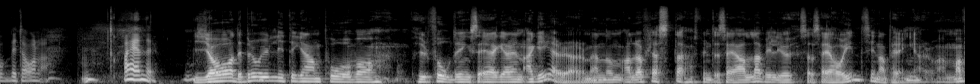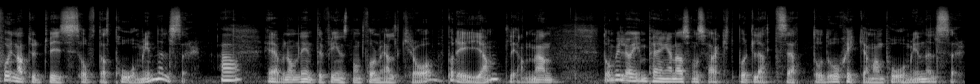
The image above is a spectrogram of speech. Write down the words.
att betala. Vad händer? Ja, det beror ju lite grann på vad, hur fordringsägaren agerar. Men de allra flesta, för att inte säga alla, vill ju så att säga ha in sina pengar. Man får ju naturligtvis oftast påminnelser. Ja. Även om det inte finns något formellt krav på det egentligen. Men de vill ha in pengarna som sagt på ett lätt sätt och då skickar man påminnelser.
